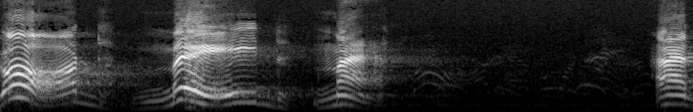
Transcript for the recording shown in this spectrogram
God made man. And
